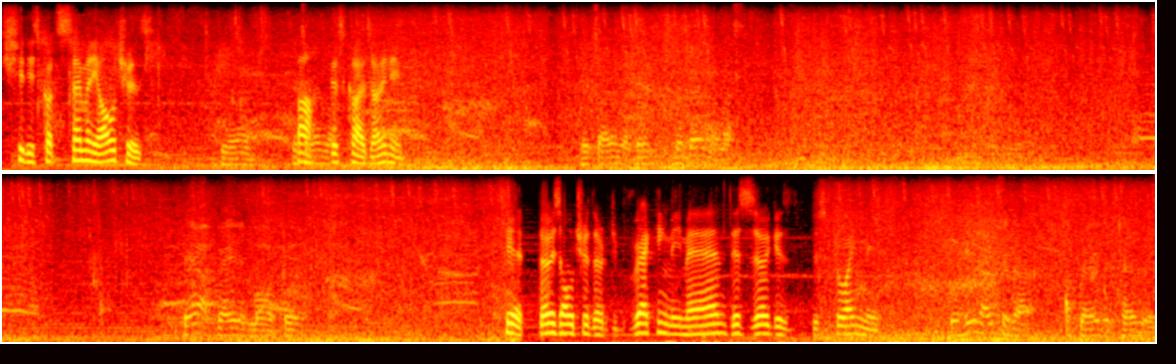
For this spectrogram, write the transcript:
Shit, he's got so many ultras. Yeah. Fuck, ah, over. this guy's owning. It's over. They're, they're They're upgraded more too. Shit, those ultras are wrecking me, man. This Zerg is destroying me. Well, his ultras are upgraded totally.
